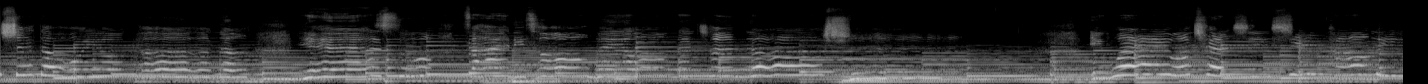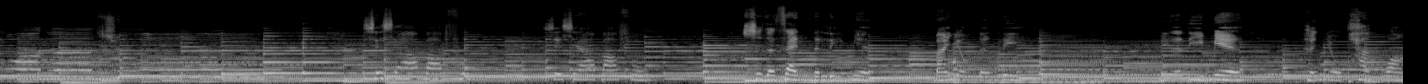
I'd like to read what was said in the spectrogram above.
事都有可能。耶稣，在你从没有难成的事，因为我全心信靠你，我的主。谢谢阿巴父。谢谢阿巴父，是的，在你的里面蛮有能力，你的里面很有盼望，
